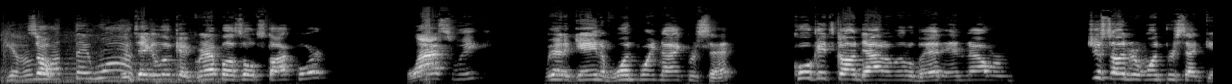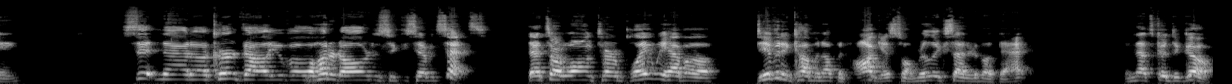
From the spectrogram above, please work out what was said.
Give them So, what they want. We take a look at Grandpa's old stock port. Last week, we had a gain of 1.9%. Colgate's gone down a little bit, and now we're just under 1% gain. Sitting at a current value of $100.67. That's our long term play. We have a dividend coming up in August, so I'm really excited about that. And that's good to go.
